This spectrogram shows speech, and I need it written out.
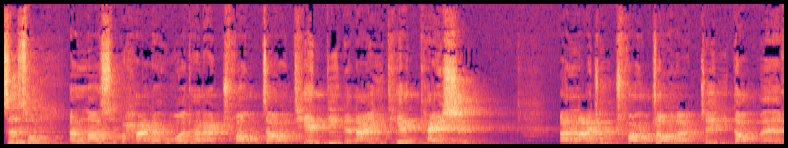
自从安拉苏巴哈纳胡瓦塔拉创造天地的那一天开始，安拉就创造了这一道门。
